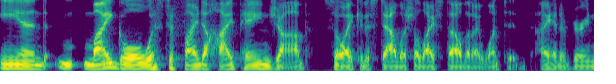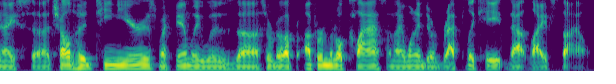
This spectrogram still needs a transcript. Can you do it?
And my goal was to find a high paying job so I could establish a lifestyle that I wanted. I had a very nice uh, childhood, teen years. My family was uh, sort of upper middle class, and I wanted to replicate that lifestyle.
